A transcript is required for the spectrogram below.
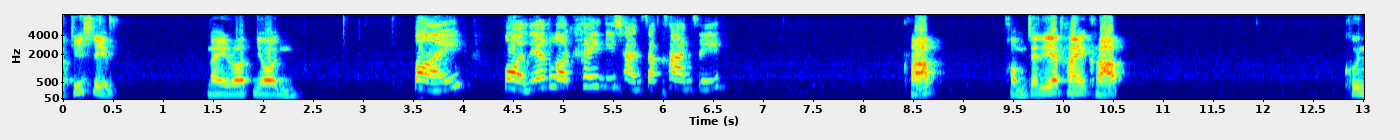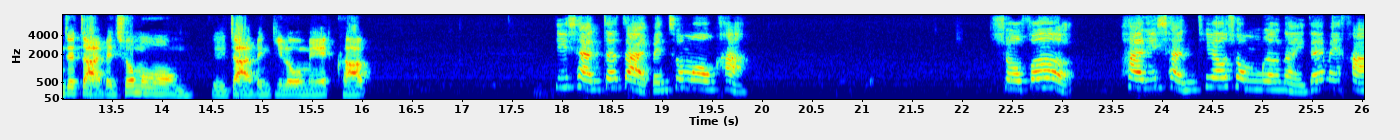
ทที่สิบในรถยนต์ปอยโปรดเรียกรถให้ดิฉันสักคันสิครับ ผมจะเรียกให้ครับ คุณจะจ่ายเป็นชั่วโมง หรือจ่ายเป็นกิโลเมตรครับ ดิฉันจะจ่ายเป็นชั่วโมงค่ะ โชเฟอร์ พาดิฉันเที่ยวชมเมืองหน่อยได้ไหมคะ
